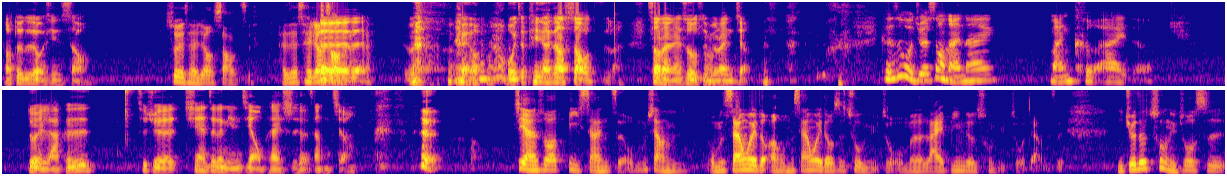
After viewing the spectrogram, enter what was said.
哦，对对对，我姓邵，所以才叫少子，还是才叫少奶奶？对对对，没有，我就平常叫少子啦。少奶奶是我随便乱讲。可是我觉得少奶奶蛮可爱的。对啦，可是。就觉得现在这个年纪，我不太适合这样教。既然说到第三者，我们想，我们三位都啊，我们三位都是处女座，我们的来宾都是处女座，这样子，你觉得处女座是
